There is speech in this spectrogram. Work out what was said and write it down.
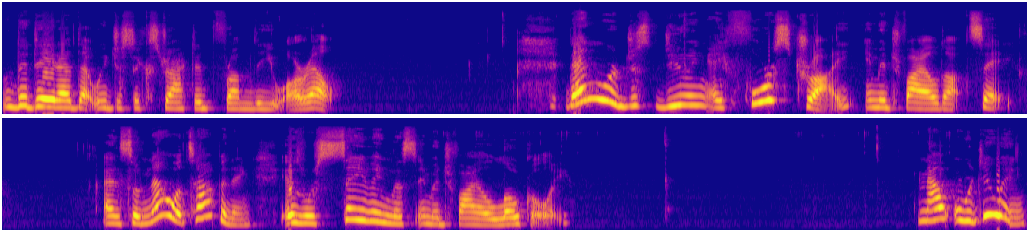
the data that we just extracted from the URL. Then we're just doing a force try image file.save. And so now what's happening is we're saving this image file locally. Now what we're doing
